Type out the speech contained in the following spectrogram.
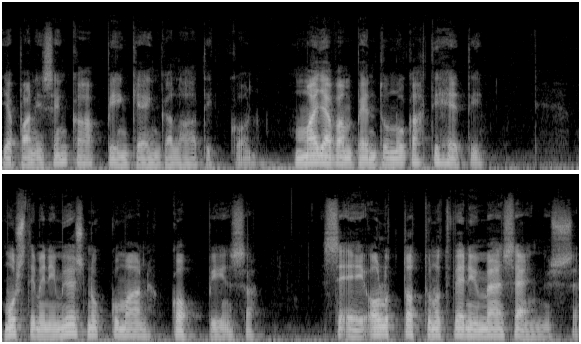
ja pani sen kaappiin kenkälaatikkoon. Majavan pentu nukahti heti. Musti meni myös nukkumaan koppiinsa. Se ei ollut tottunut venymään sängyssä.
